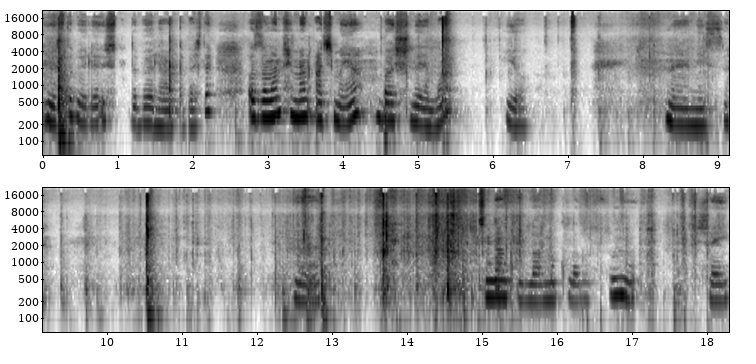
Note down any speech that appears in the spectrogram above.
Burası da böyle, üstü de böyle arkadaşlar. O zaman hemen açmaya başlayalım. Yok. Ne, neyse. Ha. İçinden kullanma kılavuzu mu? Şey.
